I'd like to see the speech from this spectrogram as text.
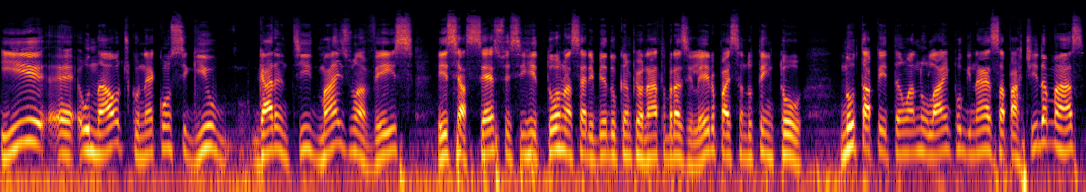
e é, o Náutico né, conseguiu garantir mais uma vez esse acesso, esse retorno à Série B do Campeonato Brasileiro. O Paysandu tentou no tapetão anular, impugnar essa partida, mas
